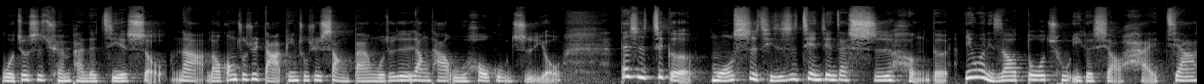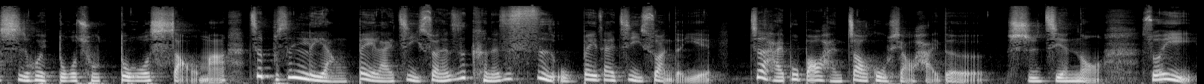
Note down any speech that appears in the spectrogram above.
我就是全盘的接受。那老公出去打拼、出去上班，我就是让他无后顾之忧。但是这个模式其实是渐渐在失衡的，因为你知道多出一个小孩，家事会多出多少吗？这不是两倍来计算的，这是可能是四五倍在计算的耶。这还不包含照顾小孩的时间哦，所以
